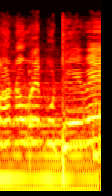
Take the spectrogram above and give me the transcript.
ngrasakno uripmu dhewe.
